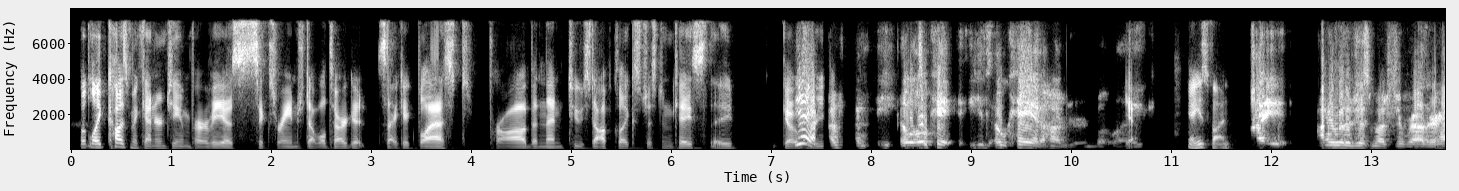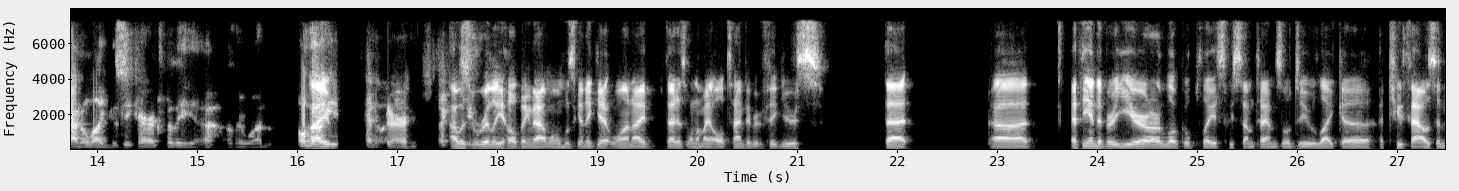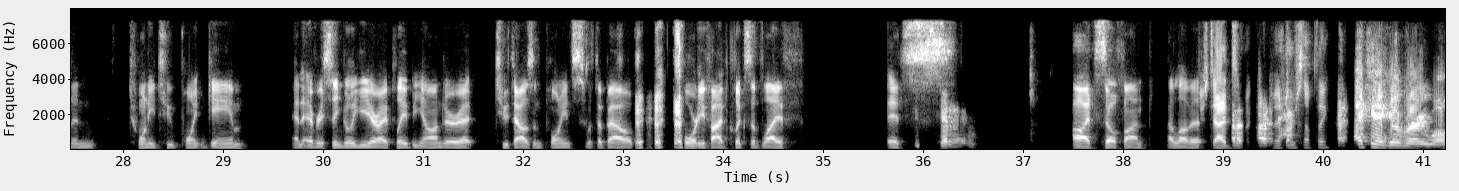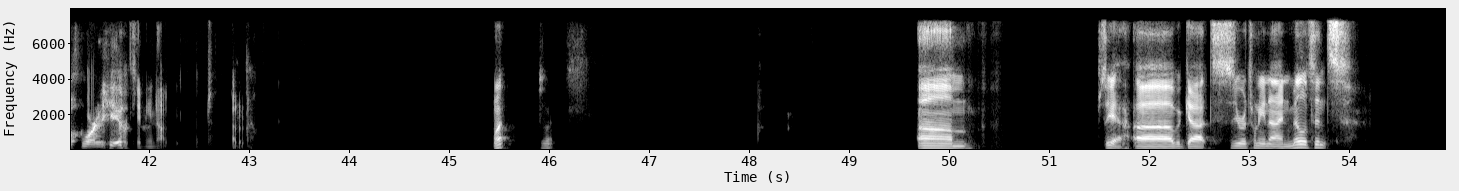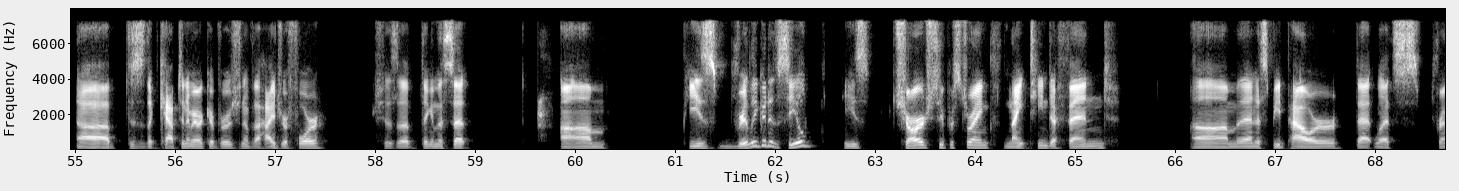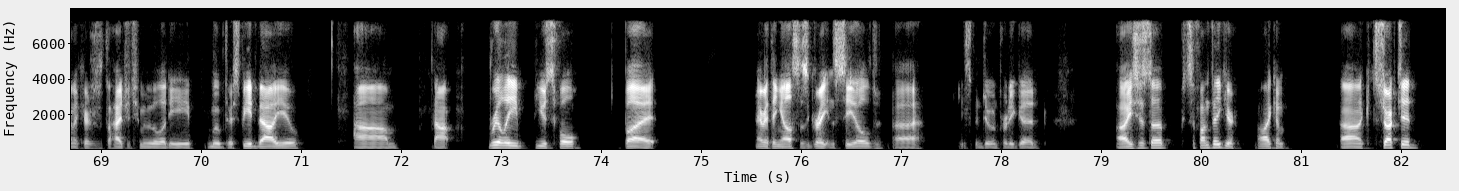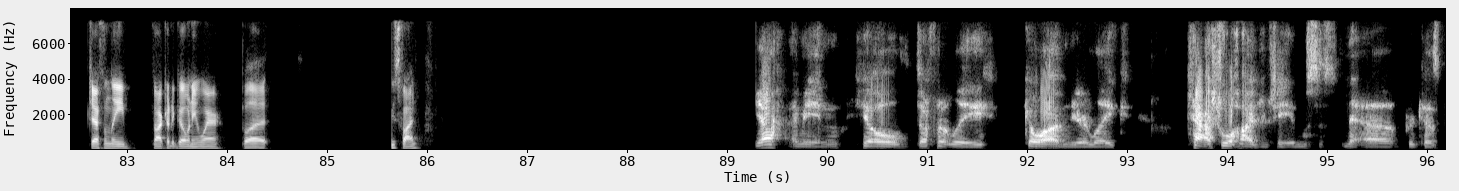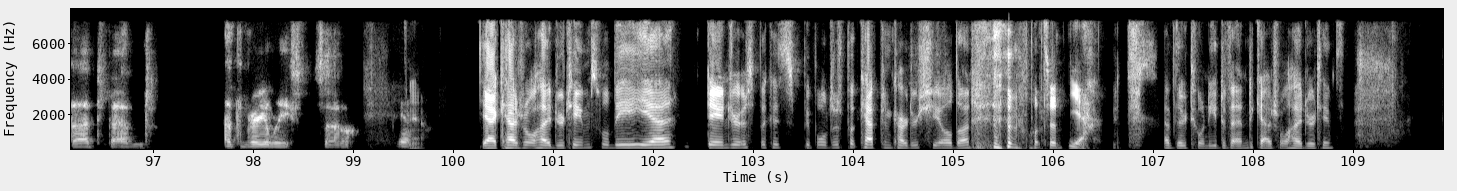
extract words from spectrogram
But like Cosmic Energy Impervious, six range double target, Psychic Blast, Prob, and then two stop clicks just in case they go Yeah, for you. I'm, I'm, he, oh, okay, he's okay at 100, but like Yeah. Yeah, he's fine. I I would have just much rather had a legacy card for the uh, other one. Although I- he had like, Sure. I was really hoping that one was gonna get one. I that is one of my all-time favorite figures. That uh at the end of a year at our local place, we sometimes will do like a, a 2022 point game, and every single year I play Beyonder at 2,000 points with about 45 clicks of life. It's oh, it's so fun. I love it. Just add some equipment or something. I- I can't go very well for you. Or can you not be equipped? I don't know. Um. So yeah, uh, we got 029 Militants. Uh, this is the Captain America version of the Hydra 4, which is a thing in the set. Um, he's really good at sealed. He's charge, super strength, 19 defend, um, and then a speed power that lets friendly characters with the Hydra 2 ability move their speed value. Um, not really useful, but everything else is great and sealed. Uh, he's been doing pretty good. Uh, he's just a he's a fun figure. I like him. Uh, constructed, definitely not going to go anywhere, but he's fine. yeah, I mean, he'll definitely go on your like casual Hydra teams uh, because that defend at the very least. So Yeah, casual Hydra teams will be uh, dangerous because people will just put Captain Carter's shield on Milton. Yeah. Have their 20 defend casual Hydra teams.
